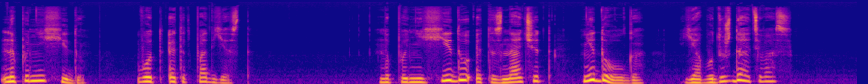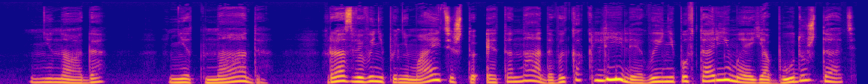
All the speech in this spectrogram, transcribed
на панихиду. Вот этот подъезд». «На панихиду это значит недолго. Я буду ждать вас». «Не надо». «Нет, надо. Разве вы не понимаете, что это надо? Вы как лилия, вы неповторимая, я буду ждать».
